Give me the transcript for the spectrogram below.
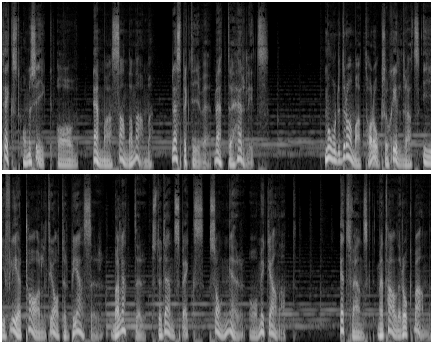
text och musik av Emma Sandanam respektive Mette Herlitz. Morddramat har också skildrats i flertal teaterpjäser, balletter, studentspex, sånger och mycket annat. Ett svenskt metallrockband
